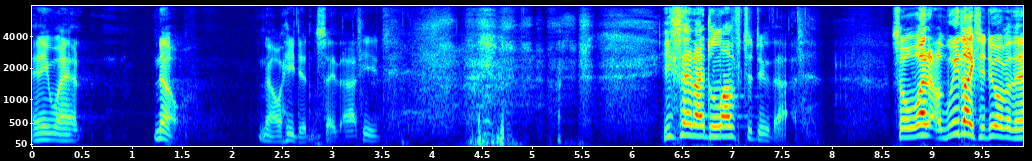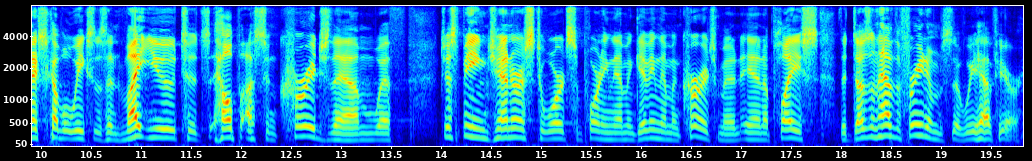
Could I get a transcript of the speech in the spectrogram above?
And he went, No. No, he didn't say that. He, he said, I'd love to do that. So, what we'd like to do over the next couple of weeks is invite you to help us encourage them with just being generous towards supporting them and giving them encouragement in a place that doesn't have the freedoms that we have here.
